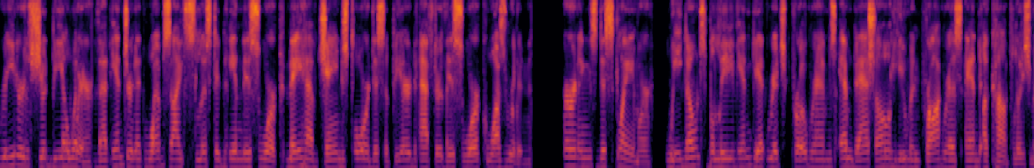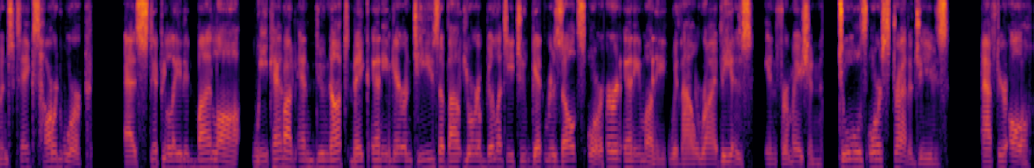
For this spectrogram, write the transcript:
readers should be aware that internet websites listed in this work may have changed or disappeared after this work was written. Earnings disclaimer We don't believe in get rich programs. M all human progress and accomplishment takes hard work. As stipulated by law, we cannot and do not make any guarantees about your ability to get results or earn any money with our ideas, information, tools, or strategies. After all,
